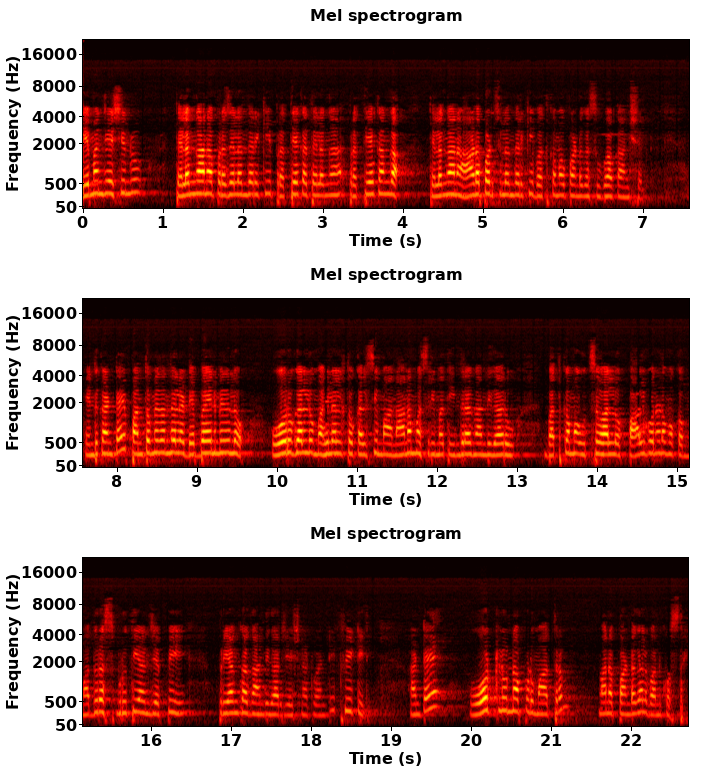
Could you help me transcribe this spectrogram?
ఏమని చేసిండ్రు? తెలంగాణ ప్రజలందరికీ ప్రత్యేక తెలంగాణ ప్రత్యేకంగా తెలంగాణ ఆడపడుచులందరికీ బతుకమ్మ పండుగ శుభాకాంక్షలు. ఎందుకంటే పంతొమ్మిది వందల డెబ్బై ఎనిమిదిలో ఓరుగల్లు మహిళలతో కలిసి మా నానమ్మ శ్రీమతి ఇందిరాగాంధీ గారు బతుకమ్మ ఉత్సవాల్లో పాల్గొనడం ఒక మధుర స్మృతి అని చెప్పి ప్రియాంక గాంధీ గారు చేసినటువంటి ట్వీట్ ఇది. అంటే ఓట్లు ఉన్నప్పుడు మాత్రం మన పండుగలు వనుకొస్తాయి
